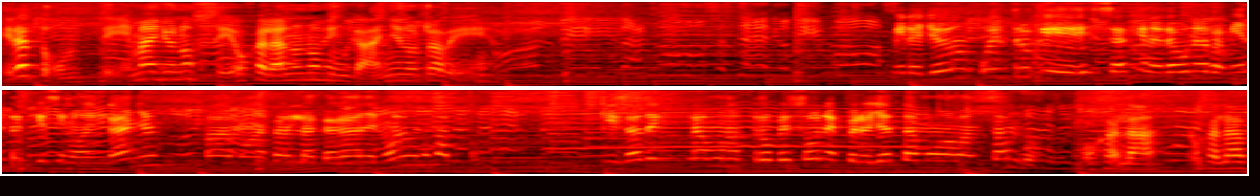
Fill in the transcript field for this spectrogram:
Era todo un tema, yo no sé, ojalá no nos engañen otra vez. Mira, yo encuentro que se ha generado una herramienta que si nos engañan, vamos a dejar la cagada de nuevo nomás. Quizás tengamos unos tropezones, pero ya estamos avanzando. Ojalá, ojalá.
